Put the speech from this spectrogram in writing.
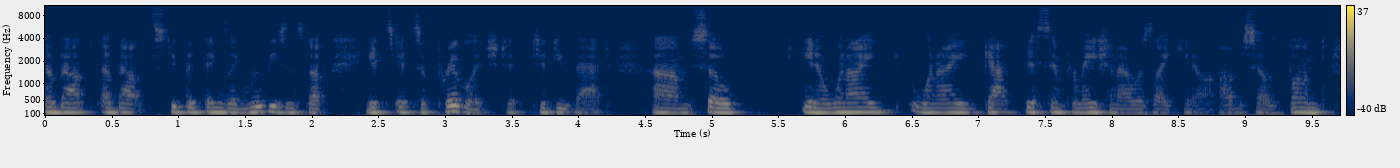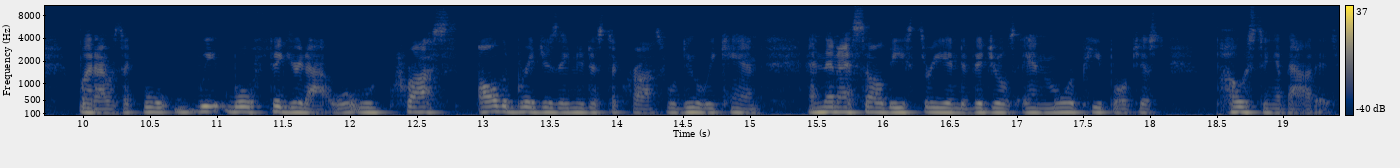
about about stupid things like movies and stuff. It's it's a privilege to, to do that. Um, so you know when i when i got this information i was like you know obviously i was bummed but i was like well we, we'll figure it out. We'll, we'll cross all the bridges they need us to cross. We'll do what we can. And then i saw these three individuals and more people just posting about it.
